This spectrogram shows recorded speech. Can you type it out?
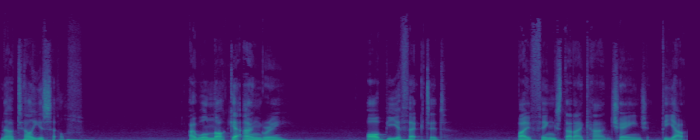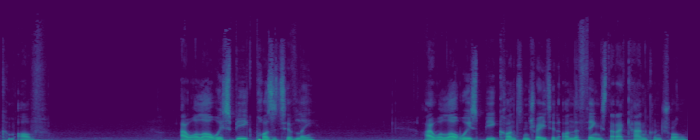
Now tell yourself, I will not get angry or be affected by things that I can't change the outcome of. I will always speak positively. I will always be concentrated on the things that I can control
